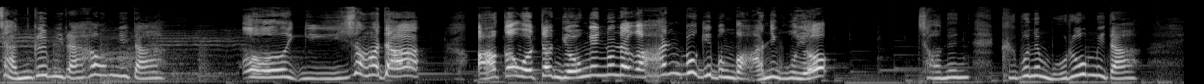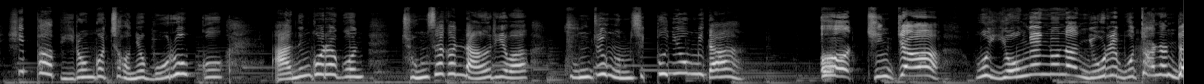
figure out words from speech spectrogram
잔금이라 하옵니다. 어 이상하다. 아까 어떤 영애 누나가 한복 입은 거 아니고요? 저는 그분은 모르옵니다. 힙합 이런 거 전혀 모르옵고 아는 거라곤 종사간 나으리와 궁중 음식뿐이옵니다. 어 진짜 어, 영애 누나는 요리 못하는데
